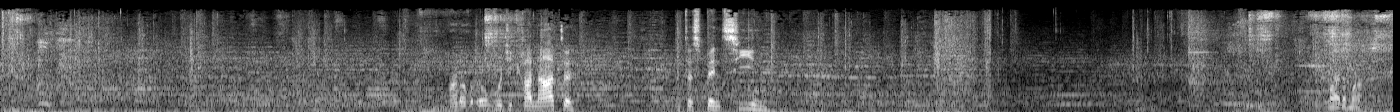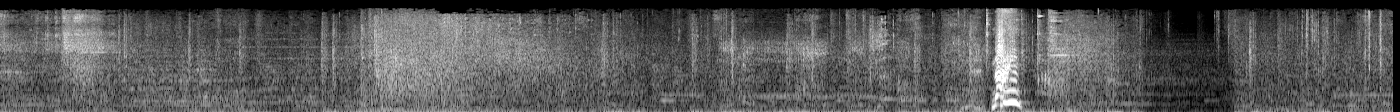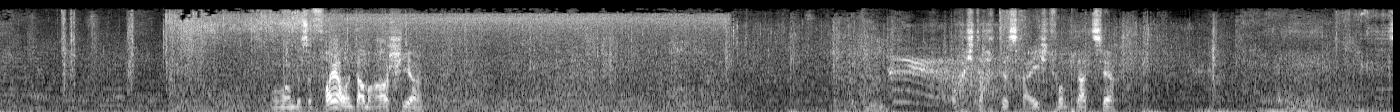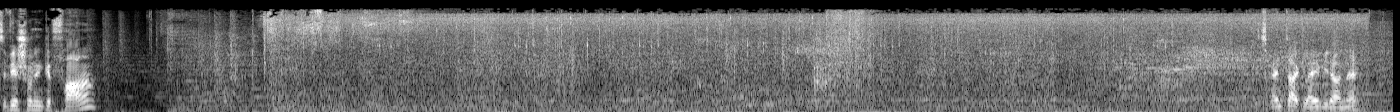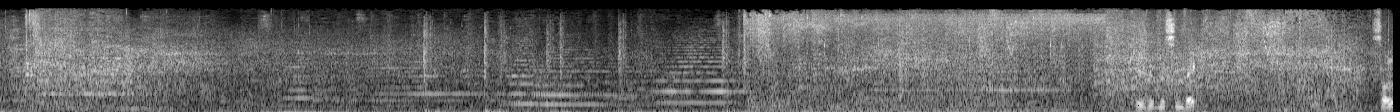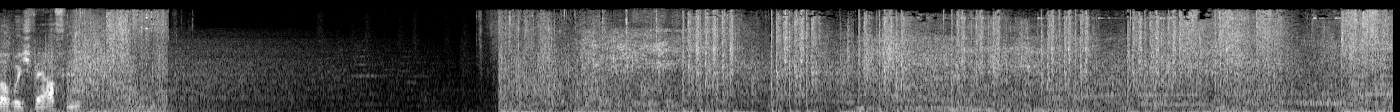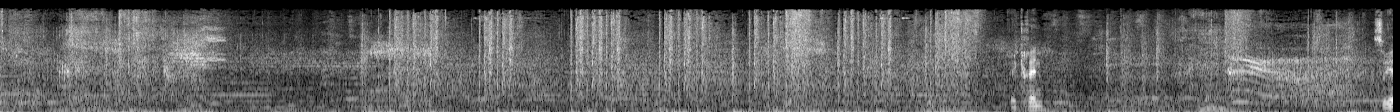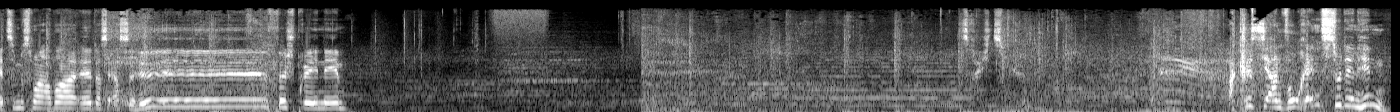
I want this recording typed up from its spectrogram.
War doch irgendwo die Granate. Und das Benzin. Warte mal. Machen wir mal ein bisschen Feuer unterm Arsch hier. Oh, ich dachte, das reicht vom Platz her. Sind wir schon in Gefahr? Jetzt rennt er gleich wieder, ne? wir müssen weg. Soll er ruhig werfen. Wegrennen. So, jetzt müssen wir aber äh, das erste Hilfespray nehmen. Jetzt reicht's mir. Ah, Christian, wo rennst du denn hin?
